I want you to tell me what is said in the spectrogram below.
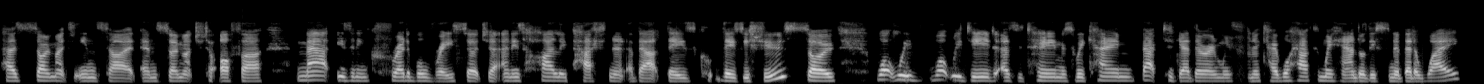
has so much insight and so much to offer. Matt is an incredible researcher and is highly passionate about these these issues. So, what we what we did as a team is we came back together and we said, okay, well, how can we handle this in a better way?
